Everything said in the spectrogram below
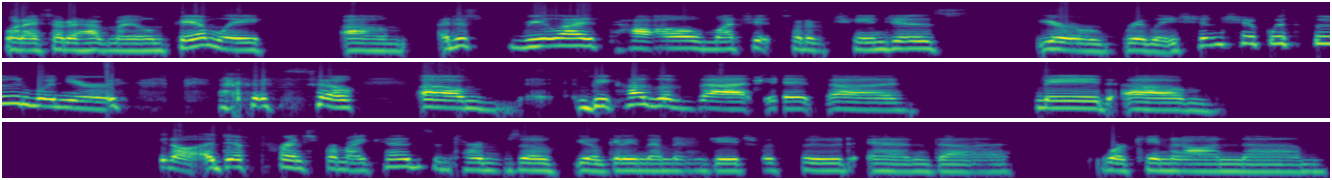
when i started having my own family um, i just realized how much it sort of changes your relationship with food when you're so um, because of that it uh, made um, you know a difference for my kids in terms of you know getting them engaged with food and uh, working on um,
